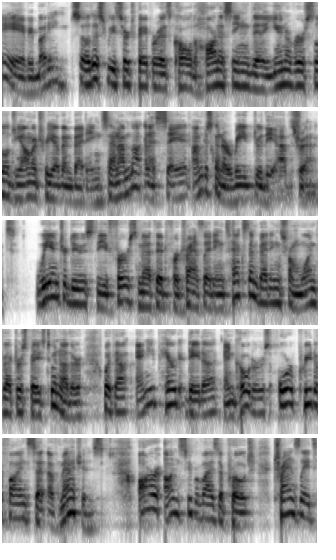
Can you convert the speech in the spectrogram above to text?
Hey everybody. So this research paper is called Harnessing the Universal Geometry of Embeddings, and I'm not going to say it, I'm just going to read through the abstract we introduced the first method for translating text embeddings from one vector space to another without any paired data, encoders, or predefined set of matches. Our unsupervised approach translates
